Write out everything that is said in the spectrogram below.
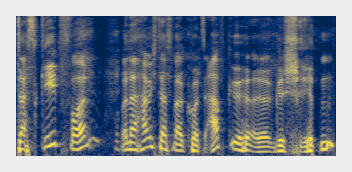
Das geht von, und dann habe ich das mal kurz abgeschritten.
